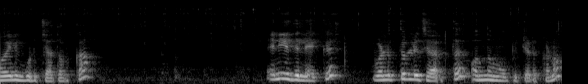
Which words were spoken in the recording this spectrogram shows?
ഓയിലും കൂടി ചേർത്ത് കൊടുക്കാം. ഇനി ഇതിലേക്ക് വെളുത്തുള്ളി ചേർത്ത് ഒന്ന് മൂപ്പിച്ചെടുക്കണം.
